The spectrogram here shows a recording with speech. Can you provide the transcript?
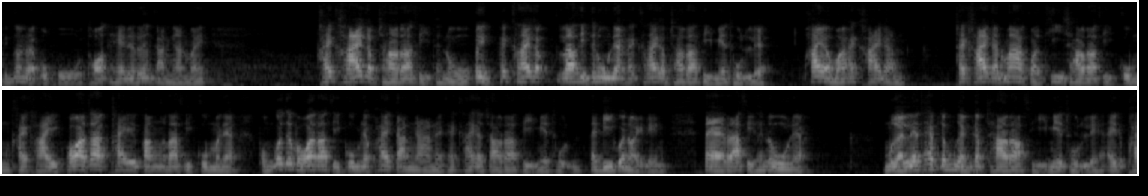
ถึงขนาดโอ้โหท้อแท้ในเรื่องการงานไหมคล้ายๆ กับชาวราศีธนูเอ้ยคล้ายๆกับราศีธนูเนี่ยคล้ายๆกับชาวราศีเมถุนเลยไพ่ออกมาคล้าย ๆ กัน คล้าย ๆ กันมากกว่าที่ชาวราศีกุมคล้ายๆเพราะว่าถ้าใครฟังราศีกุมมาเนี่ยผมก็จะบอกว่าราศีกุมเนี่ยไพ่การงานเนี่ยคล้ายๆกับชาวราศีเมถุนแต่ดีกว่าหน่อยนึง แต่ราศีธนูเนี่ยเหมือนเลยแทบจะเหมือนกับชาวราศีเมถุนเลยไอ้ไพ่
